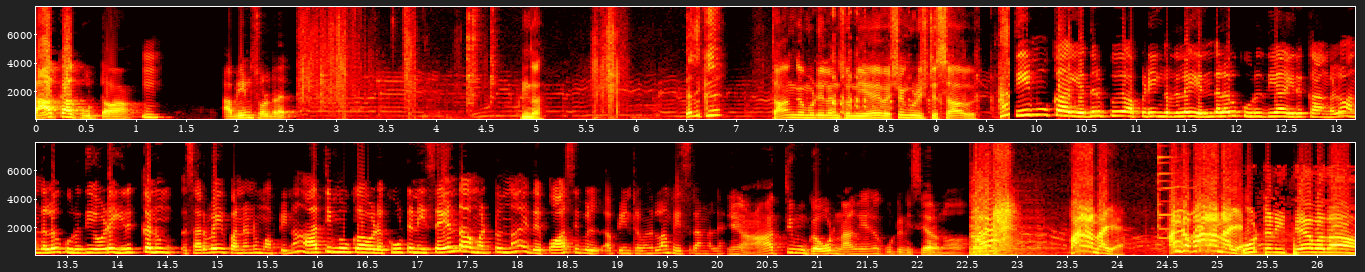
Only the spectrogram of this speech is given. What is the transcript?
காக்கா கூட்டம் ம். அப்படின்னு சொல்றாரு. இந்த. எதுக்கு? தாங்க முடியலன்னு சொன்னியே விஷம் குடிச்சிட்டு சாவு. திமுக எதிர்ப்பு அப்படிங்கறதுல எந்த அளவுக்கு உறுதியா இருக்காங்களோ அந்த அளவுக்கு உறுதியோட இருக்கணும் சர்வை பண்ணணும் அப்படின்னா அதிமுகவோட கூட்டணி சேர்ந்தா மட்டும்தான் இது பாசிபிள் அப்படின்ற மாதிரி எல்லாம் பேசுறாங்கல்ல. ஏங்க அதிமுகவோடு நாங்க எங்க கூட்டணி சேரணும்? கூட்டணி தேவைதான்.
